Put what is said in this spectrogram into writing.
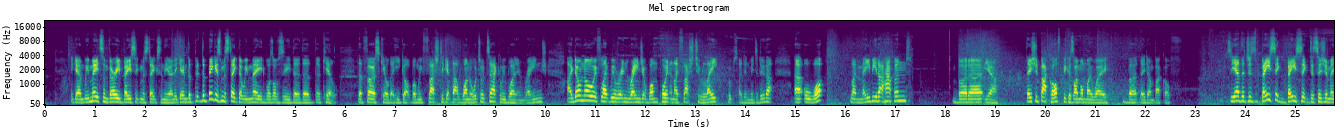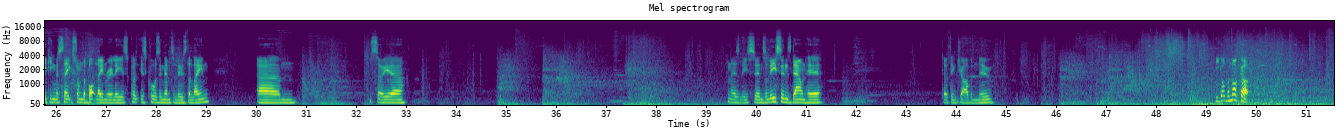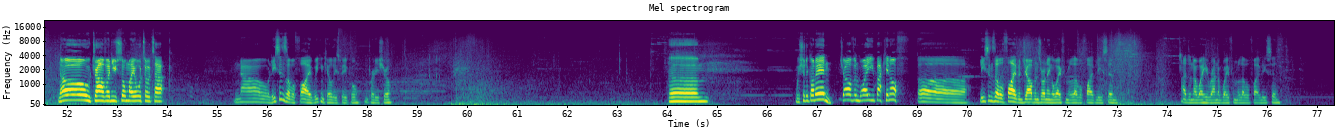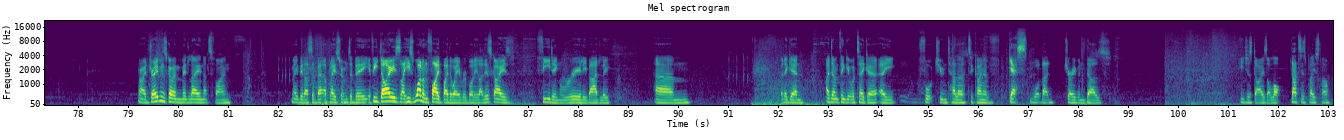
Again, we made some very basic mistakes in the early game. The, the biggest mistake that we made was obviously the, the, the kill. The first kill that he got when we flashed to get that one auto attack and we weren't in range. I don't know if like we were in range at one point and I flashed too late. Oops, I didn't mean to do that. Uh, or what. Like maybe that happened. But uh, yeah. They should back off because I'm on my way. But they don't back off. So yeah, they're just basic, basic decision-making mistakes from the bot lane really is, is causing them to lose the lane. Um, so yeah. And there's Lee Sin. So Lee Sin's down here. Don't think Jarvan knew. He got the knockup. No, Jarvan, you saw my auto attack. No, Lee Sin's level 5. We can kill these people, I'm pretty sure. Um, we should have got in. Jarvan, why are you backing off? Uh, Lee Sin's level 5 and Jarvan's running away from a level 5 Lee Sin. I don't know why he ran away from a level 5 Lee Sin. Alright, Draven's going mid lane, that's fine. Maybe that's a better place for him to be. If he dies, like, he's 1 on 5, by the way, everybody. Like, this guy is feeding really badly. Um, but again, I don't think it would take a, a fortune teller to kind of guess what that Draven does. He just dies a lot. That's his playstyle.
